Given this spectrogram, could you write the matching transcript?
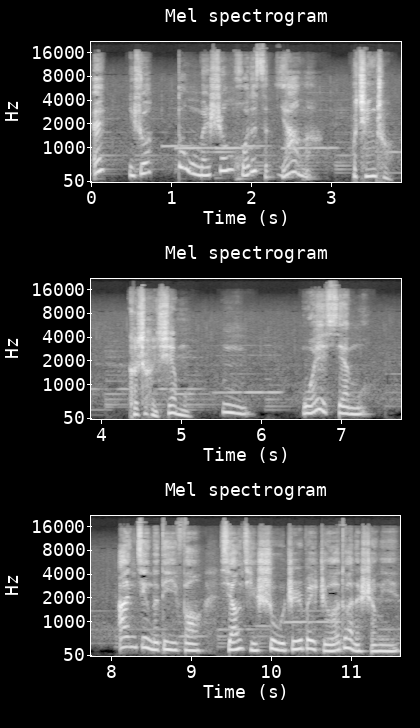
哎，你说动物们生活的怎么样啊？不清楚，可是很羡慕。嗯，我也羡慕。安静的地方响起树枝被折断的声音，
